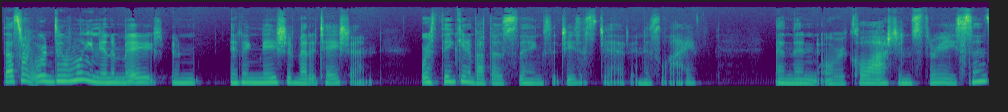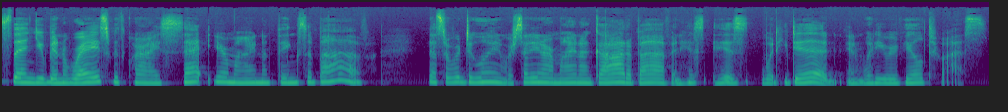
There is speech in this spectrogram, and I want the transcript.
That's what we're doing in, a, in, in Ignatian meditation. We're thinking about those things that Jesus did in his life. And then, or Colossians 3, since then you've been raised with Christ, set your mind on things above. That's what we're doing. We're setting our mind on God above and his, his what he did and what he revealed to us.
